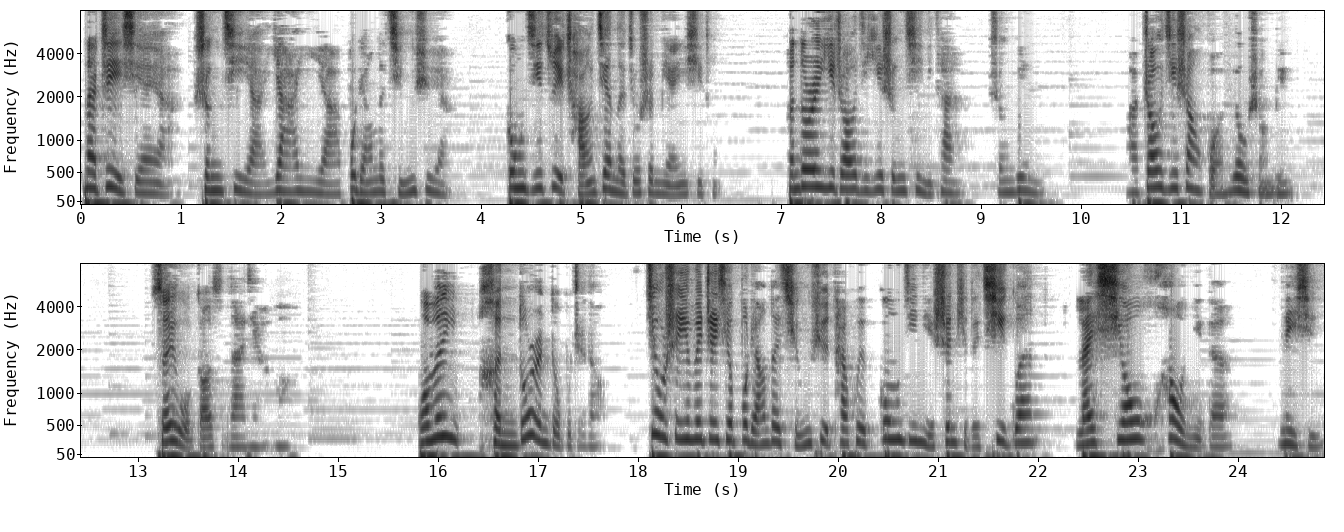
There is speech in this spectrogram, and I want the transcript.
那这些呀，生气呀、压抑呀、不良的情绪呀，攻击最常见的就是免疫系统。很多人一着急、一生气，你看生病了。啊，着急上火又生病，所以我告诉大家啊，我们很多人都不知道，就是因为这些不良的情绪，它会攻击你身体的器官，来消耗你的内心，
